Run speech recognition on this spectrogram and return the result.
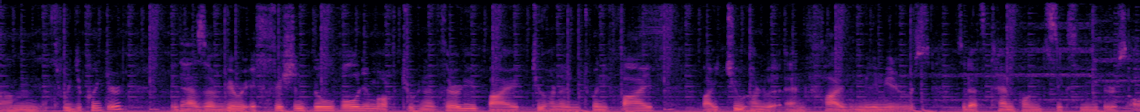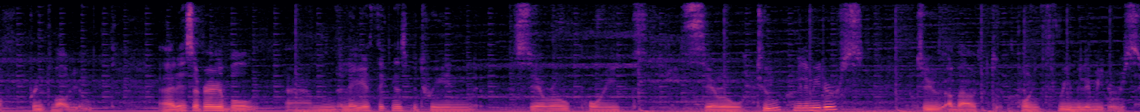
um, 3D printer. It has a very efficient build volume of 230 by 225 by 205 millimeters. So that's 10.6 liters of print volume. Uh, it has a variable um, layer thickness between 0.02 millimeters to about 0.3 millimeters.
